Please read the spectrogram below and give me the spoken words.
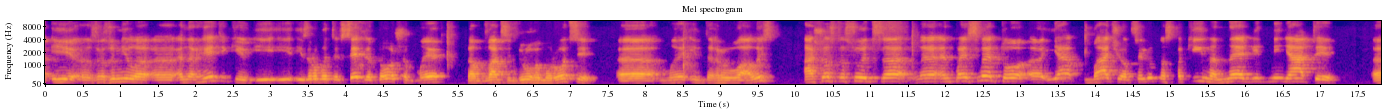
і е, зрозуміло е, енергетиків, і, і, і зробити все для того, щоб ми там в 22-му році е, ми інтегрувались. А що стосується е, НПСВ, то е, я бачу абсолютно спокійно не відміняти, е,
